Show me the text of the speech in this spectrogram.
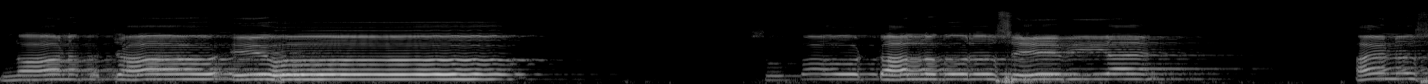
ਨਾਨਕ ਚਾਉ ਇਹੋ। ਸੁਕਉ ਟਲ ਗੁਰ ਸੇਵੀਐ ਅਨਸ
